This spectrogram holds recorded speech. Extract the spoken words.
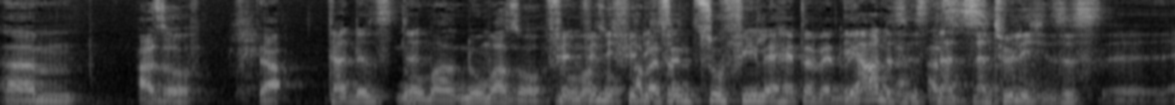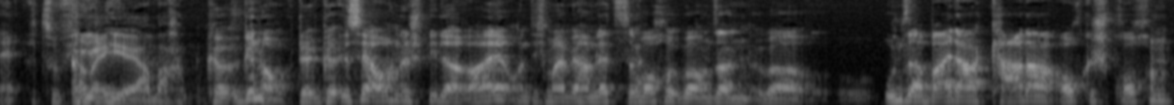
Ähm, also, ja. Das, nur, mal, nur mal so. Find, mal so. Ich, Aber es sind zu viele hätte, wenn wir. Ja, das ist also da, natürlich ist es äh, zu viel. Können wir hier ja machen. Genau, ist ja auch eine Spielerei und ich meine, wir haben letzte ja. Woche über unseren über unser beider Kader auch gesprochen.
